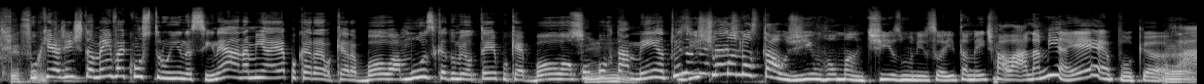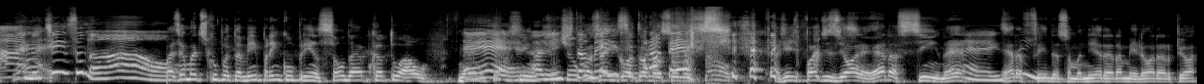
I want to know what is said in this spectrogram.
Perfeito. Porque a gente também vai construindo assim, né? Ah, na minha época era, que era boa, a música do meu tempo que é boa, o Sim. comportamento. E Existe uma nostalgia, um romantismo nisso aí também, de falar, ah, na minha época, ai, não tinha isso não. Mas é uma desculpa também para incompreensão da época atual. Né? É, então, assim, o a a gente gente não também consegue se encontrar uma protege. solução, a gente pode dizer, olha, era assim, né? É, era aí. feito dessa maneira, era melhor, era pior.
